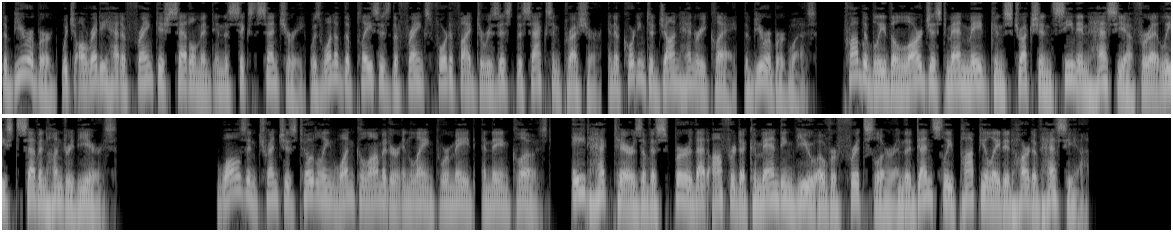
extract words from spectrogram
The Büraburg which already had a Frankish settlement in the 6th century was one of the places the Franks fortified to resist the Saxon pressure, and according to John Henry Clay, the Büraburg was "...probably the largest man-made construction seen in Hessia for at least 700 years." Walls and trenches totaling 1 km in length were made, and they enclosed 8 hectares of a spur that offered a commanding view over Fritzlar and the densely populated heart of Hessia.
